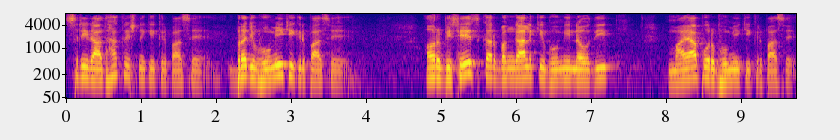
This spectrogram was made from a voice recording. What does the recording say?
श्री राधा कृष्ण की कृपा से, ब्रजभूमि की कृपा से, और विशेषकर बंगाल की भूमि, नवदीप मायापुर भूमि की कृपा से।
